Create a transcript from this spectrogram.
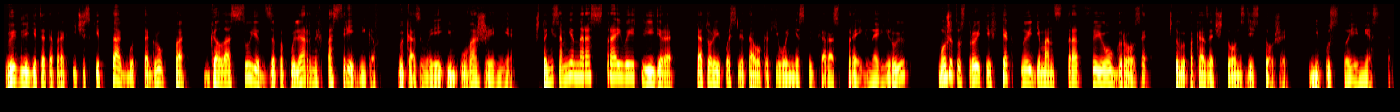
Выглядит это практически так, будто группа голосует за популярных посредников, выказывая им уважение, что несомненно расстраивает лидера, который после того, как его несколько раз проигнорируют, может устроить эффектную демонстрацию угрозы, чтобы показать, что он здесь тоже не пустое место.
